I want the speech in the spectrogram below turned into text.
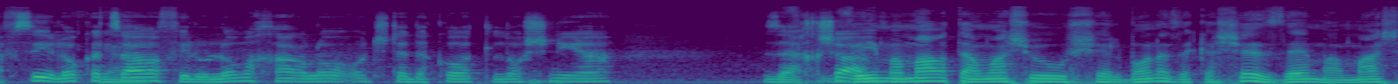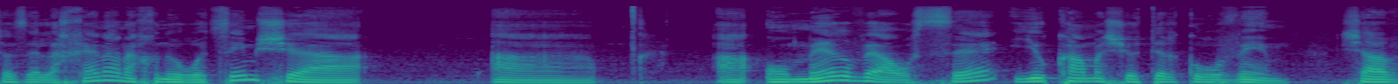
אפסי, לא קצר לגמרי. אפילו, לא מחר, לא עוד שתי דקות, לא שנייה. זה עכשיו. ואם אמרת משהו של בואנה זה קשה, זה ממש הזה. לכן אנחנו רוצים שה... ה- האומר והעושה יהיו כמה שיותר קרובים. עכשיו,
